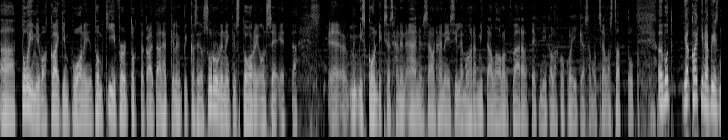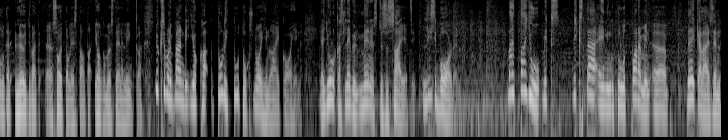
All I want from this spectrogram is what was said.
ää, toimiva kaikin puolin. Tom Kiefer, totta kai tällä hetkellä pikkasen jo surullinenkin story, on se, että missä kondiksessa hänen äänensä on. Hän ei sille mahda mitään laulanut väärällä tekniikalla koko ikänsä, mutta sellaista sattuu. Mut, ja kaikki nämä biisit muuten löytyvät soittolistalta, jonka myös teille linkkaan. Yksi semmoinen bändi, joka tuli tutuksi noihin aikoihin ja julkaisi levyn Menace to Society, Lizzie Borden. Mä en tajuu, miksi miksi tämä ei niinku tullut paremmin öö, meikäläisen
